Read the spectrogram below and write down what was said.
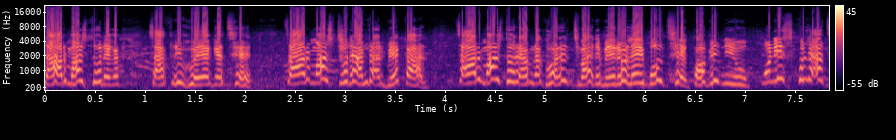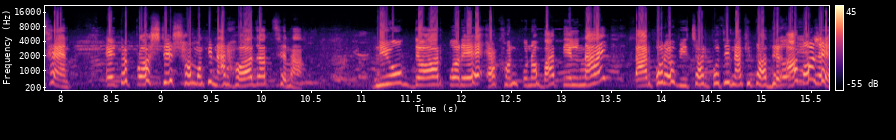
চার মাস ধরে চাকরি হয়ে গেছে। চার মাস ধরে আমরা বেকার। চার মাস ধরে আমরা ঘরের বাইরে বেরোলেই বলছে কবে নিয়োগ? কোন স্কুলে আছেন? এটা প্রশ্নের সম্মুখীন আর হওয়া যাচ্ছে না। নিয়োগ দেওয়ার পরে এখন কোনো বাতিল নাই তারপরেও বিচারপতি নাকি তাদের আমলে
